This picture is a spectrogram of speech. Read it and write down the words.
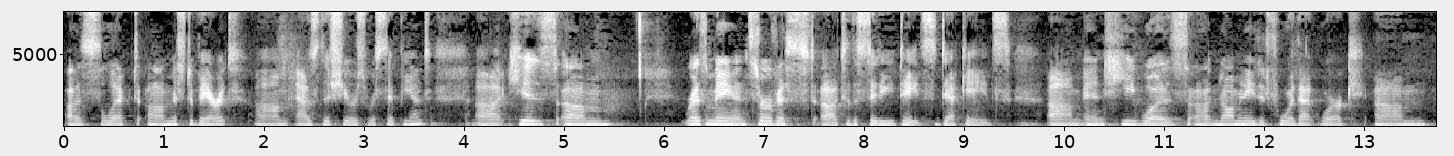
uh, select uh, Mr. Barrett um, as this year's recipient. Uh, His um, resume and service uh, to the city dates decades, um, and he was uh, nominated for that work. Um,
